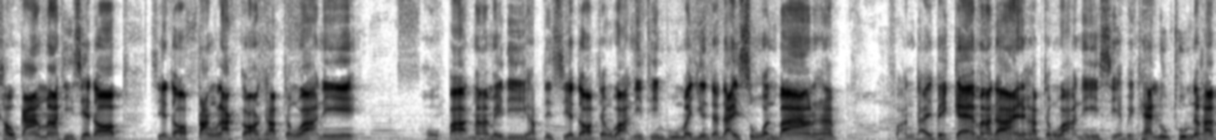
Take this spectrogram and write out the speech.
เข้ากลางมาที่เสียดอฟเสียดอฟตั้งหลักก่อนครับ จังหวะนี้โหปาดมาไม่ดีครับ ติดเสียดอฟจังหวะนี้ทีมผู้มาเยือนจะได้ส่วนบ้างนะครับ ฟันไดไปแก้มาได้นะครับ จังหวะนี้เสียไปแค่ลูกทุ่มนะครับ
